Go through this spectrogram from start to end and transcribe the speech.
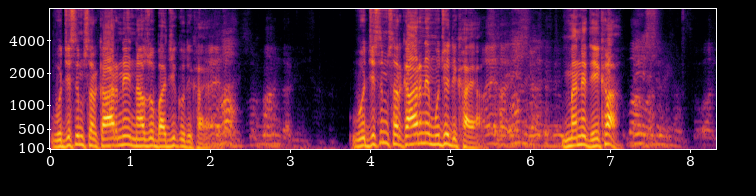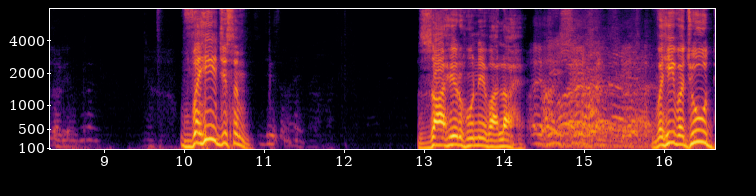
وہ جسم سرکار نے نازو باجی کو دکھایا۔ وہ جسم سرکار نے مجھے دکھایا۔ میں نے دیکھا۔ وہی جسم ظاہر ہونے والا ہے۔ وہی وجود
